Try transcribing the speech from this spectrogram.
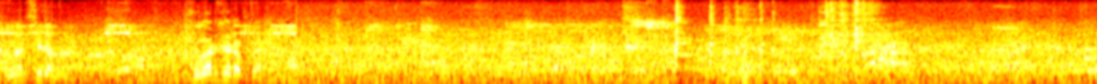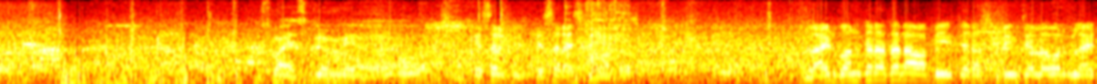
शुगर सिरप है? शुगर सिरप है। इसमें आइसक्रीम भी है वो। केसर केसर आइसक्रीम आता है। लाइट बंद करा था ना अभी जरा शूटिंग चल और light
